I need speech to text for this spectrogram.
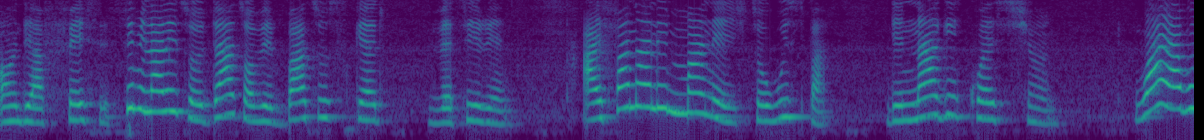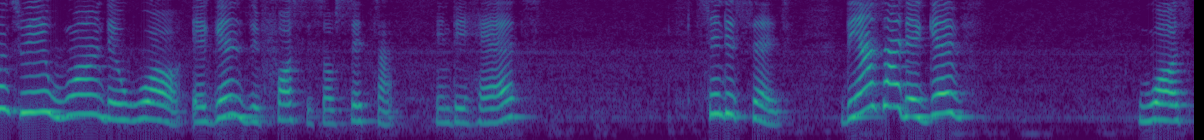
on their faces, similarly to that of a battle scared veteran. I finally managed to whisper the nagging question Why haven't we won the war against the forces of Satan in the earth? Cindy said, The answer they gave was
